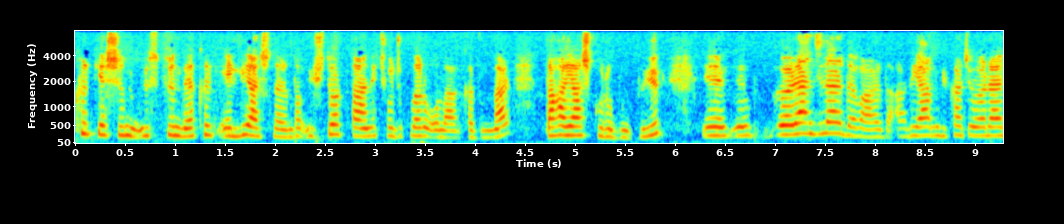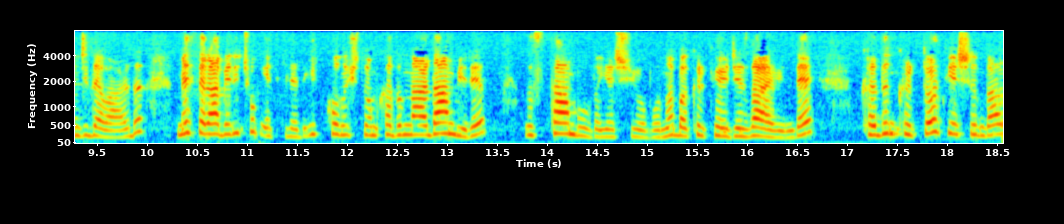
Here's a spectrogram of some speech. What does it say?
40 e, yaşın üstünde 40-50 yaşlarında 3-4 tane çocukları olan kadınlar daha yaş grubu büyük. Ee, öğrenciler de vardı arayan birkaç öğrenci de vardı. Mesela beni çok etkiledi. İlk konuştuğum kadınlardan biri İstanbul'da yaşıyor bunu Bakırköy cezaevinde. Kadın 44 yaşında,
